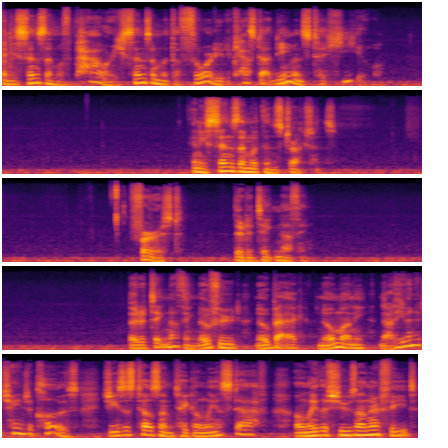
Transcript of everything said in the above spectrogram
And He sends them with power, He sends them with authority to cast out demons, to heal. And He sends them with instructions. First, they're to take nothing. They're to take nothing no food, no bag, no money, not even a change of clothes. Jesus tells them take only a staff, only the shoes on their feet,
